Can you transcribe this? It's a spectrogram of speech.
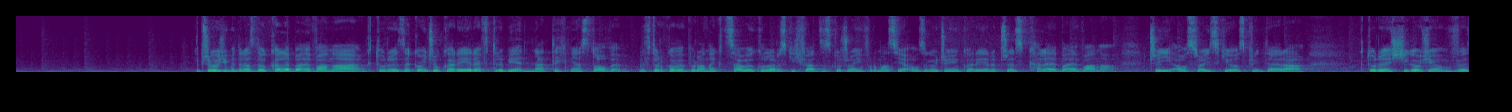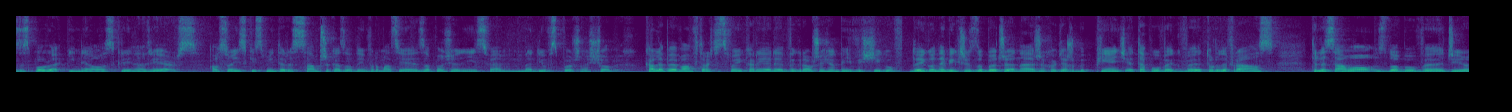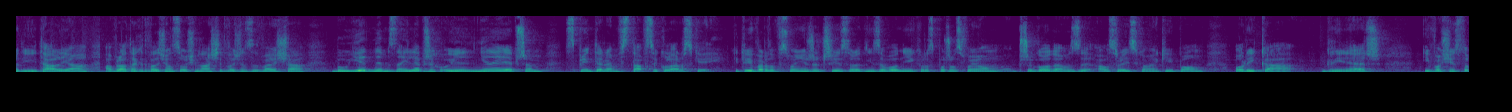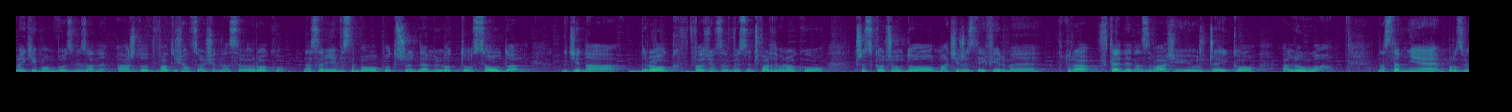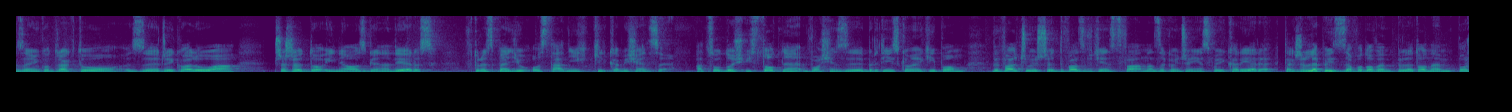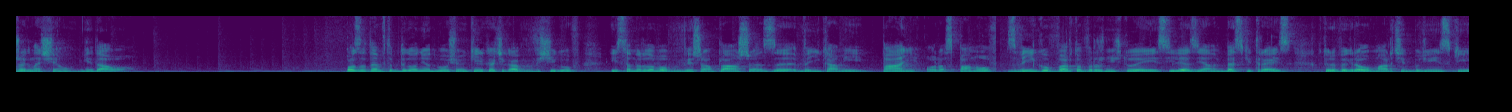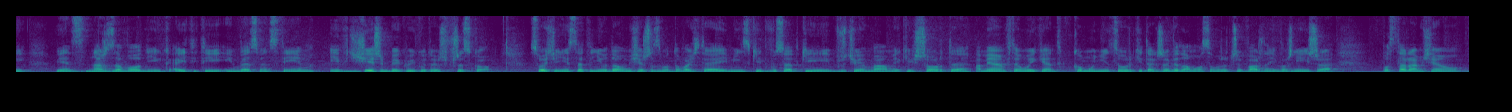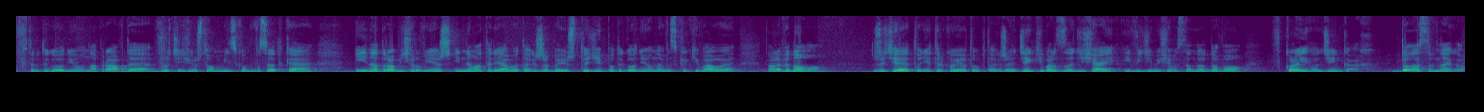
I przechodzimy teraz do Kaleba Ewana, który zakończył karierę w trybie natychmiastowym. We wtorkowy poranek cały kolarski świat zaskoczyła informacja o zakończeniu kariery przez Kaleba Ewana, czyli australijskiego sprintera, który ścigał się w zespole Ineos Grenadiers. Australijski sprinter sam przekazał tę informację za pośrednictwem mediów społecznościowych. Caleb Ewan w trakcie swojej kariery wygrał 65 wyścigów. Do jego największych zdobyczy należy chociażby 5 etapówek w Tour de France, tyle samo zdobył w Giro d'Italia, a w latach 2018-2020 był jednym z najlepszych, o ile nie najlepszym, sprinterem w stawce kolarskiej. I tutaj warto wspomnieć, że 30-letni zawodnik rozpoczął swoją przygodę z australijską ekipą Orica Greenwich, i właśnie z tą ekipą był związany aż do 2018 roku. Następnie występował pod szyldem Lotto Soudal, gdzie na rok w 2024 roku przeskoczył do macierzystej firmy, która wtedy nazywała się już Jayco Alua. Następnie po rozwiązaniu kontraktu z Jayco Alua przeszedł do Ineos Grenadiers, którym spędził ostatnich kilka miesięcy. A co dość istotne, właśnie z brytyjską ekipą wywalczył jeszcze dwa zwycięstwa na zakończenie swojej kariery, także lepiej z zawodowym peletonem pożegnać się nie dało. Poza tym w tym tygodniu odbyło się kilka ciekawych wyścigów i standardowo wywieszam planszę z wynikami pań oraz panów. Z wyników warto wyróżnić tutaj Silesian Beskid Race, który wygrał Marcin Budziński, więc nasz zawodnik ATT Investments Team. I w dzisiejszym Big Weeku to już wszystko. Słuchajcie, niestety nie udało mi się jeszcze zmontować tej mińskiej dwusetki, wrzuciłem Wam jakieś shorty, a miałem w ten weekend komunię córki, także wiadomo, są rzeczy ważne i ważniejsze. Postaram się w tym tygodniu naprawdę wrzucić już tą mińską dwusetkę i nadrobić również inne materiały, tak żeby już tydzień po tygodniu one wyskakiwały. No ale wiadomo, życie to nie tylko YouTube, także dzięki bardzo za dzisiaj i widzimy się standardowo w kolejnych odcinkach. Do następnego!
